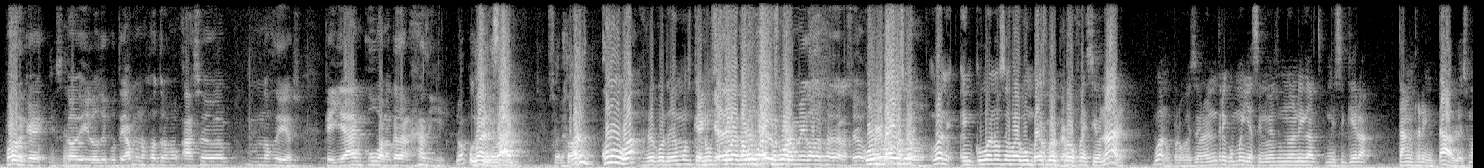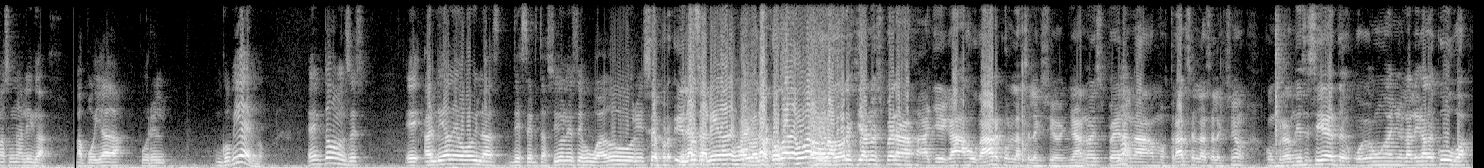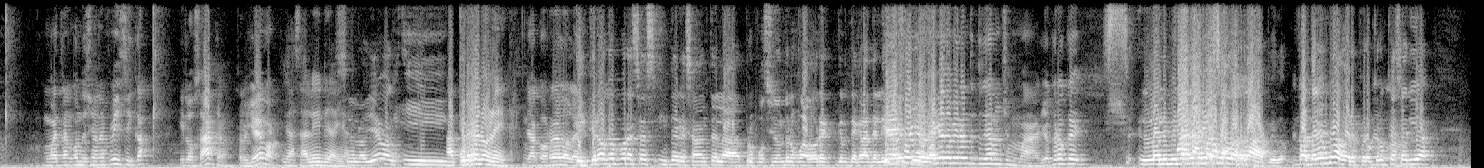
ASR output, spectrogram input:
Porque, lo, y lo discutíamos nosotros hace unos días, que ya en Cuba no queda nadie. No, Bueno, se le Bueno, van. Cuba, recordemos que no se en juega un béisbol. Un béisbol, bueno, en Cuba no se juega un béisbol Amateur. profesional. Bueno, profesional entre comillas, si no es una liga ni siquiera tan rentable, es más una liga apoyada por el gobierno. Entonces, eh, al día de hoy las desertaciones de jugadores y, la salida de jugadores, la fuga Los jugadores, ya no esperan a, llegar a jugar con la selección, ya no esperan No. a mostrarse en la selección. Cumplieron 17, juegan un año en la Liga de Cuba, muestran condiciones físicas y lo sacan, se lo llevan. y a salir de allá. Se lo llevan y a correr creo, los Lakers. Y a correr los y creo que por eso es interesante la proposición de los jugadores de de grandes Que ligas eso de ellos, Cuba. ellos debieron de estudiar mucho más. Yo creo que La eliminaron demasiado jugadores. rápido. No. Faltarían jugadores, pero creo que sería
